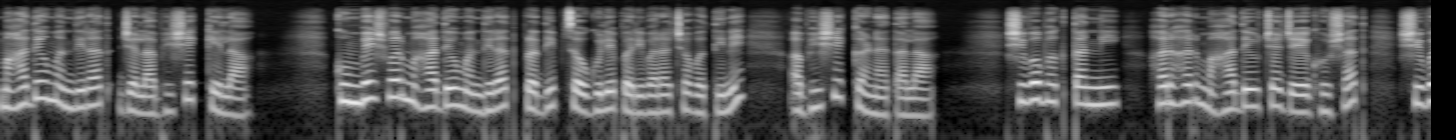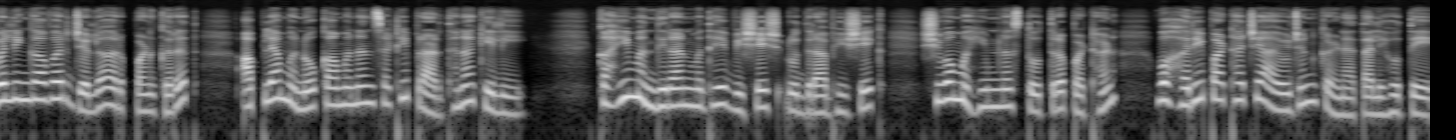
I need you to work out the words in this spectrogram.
महादेव मंदिरात जलाभिषेक केला. कुंभेश्वर महादेव मंदिरात प्रदीप चौगुले परिवाराच्या वतीने अभिषेक करण्यात आला. शिवभक्तांनी हर हर महादेवच्या जयघोषात शिवलिंगावर जल अर्पण करत आपल्या मनोकामनांसाठी प्रार्थना केली. काही मंदिरांमध्ये विशेष रुद्राभिषेक शिवमहिम्न स्तोत्रपठण व हरिपाठाचे आयोजन करण्यात आले होते.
